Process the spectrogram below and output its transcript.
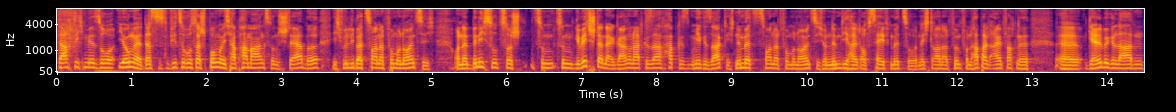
dachte ich mir so, Junge, das ist ein viel zu großer Sprung und ich habe Hammerangst und sterbe. Ich will lieber 295. Und dann bin ich so zur, zum, zum Gewichtsständer gegangen und hat gesagt, hab ges mir gesagt, ich nehme jetzt 295 und nimm die halt auf Safe mit, so nicht 305 und habe halt einfach eine äh, gelbe geladen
